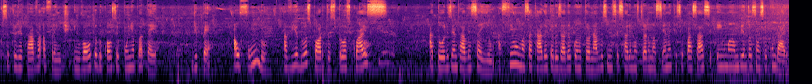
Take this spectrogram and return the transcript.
que se projetava à frente, em volta do qual se punha a plateia, de pé. Ao fundo havia duas portas, pelas quais Atores entravam e saíam. Acima, uma sacada que era usada quando tornava-se necessário mostrar uma cena que se passasse em uma ambientação secundária.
